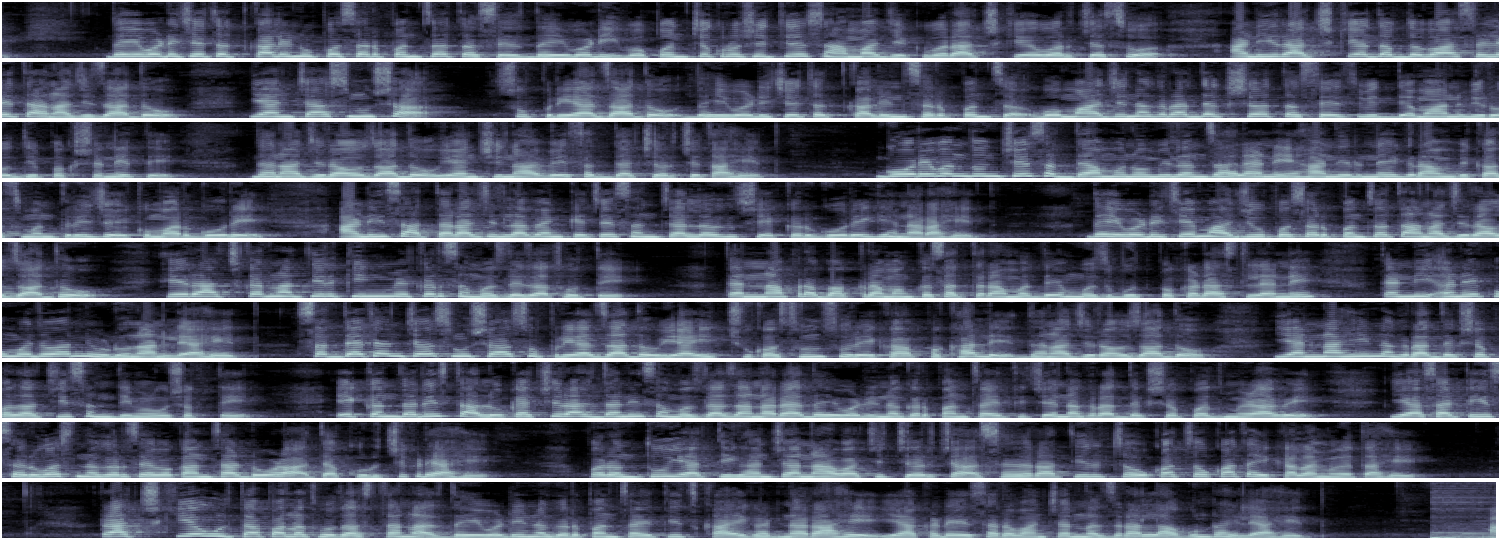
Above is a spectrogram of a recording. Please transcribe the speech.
दहिवडीचे तत्कालीन उपसरपंच तसेच दहिवडी व पंचक्रोशीतील सामाजिक व राजकीय वर्चस्व आणि राजकीय दबदबा असलेले तानाजी जाधव यांच्या स्नुषा सुप्रिया जाधव दहिवडीचे तत्कालीन सरपंच व माजी नगराध्यक्ष तसेच विद्यमान विरोधी पक्षनेते धनाजीराव जाधव यांची नावे सध्या चर्चेत आहेत. गोरेबंधूंचे सध्या मनोमिलन झाल्याने हा निर्णय ग्रामविकास मंत्री जयकुमार गोरे आणि सातारा जिल्हा बँकेचे संचालक शेखर गोरे घेणार आहेत. दहिवडीचे माजी उपसरपंच तानाजीराव जाधव हे राजकारणातील किंगमेकर समजले जात होते. त्यांना प्रभाग क्रमांक सतरामध्ये मजबूत पकड असल्याने त्यांनी अनेक उमेदवार निवडून आणले आहेत. सध्या त्यांच्या स्नुषा सुप्रिया जाधव या इच्छुक असून सुरेखा पखाले धनाजीराव जाधव यांनाही नगराध्यक्षपदाची संधी मिळू शकते. एकंदरीत तालुक्याची राजधानी समजल्या जाणाऱ्या दहिवडी नगरपंचायतीचे नगराध्यक्षपद मिळावे यासाठी सर्वच नगरसेवकांचा डोळा त्या खुर्चीकडे आहे. परंतु या तिघांच्या नावाची चर्चा शहरातील चौकाचौकात चौकात ऐकायला मिळत आहे. राजकीय उलथापालथ होत असतानाच दहिवडी नगरपंचायतीत काय घडणार आहे याकडे सर्वांच्या नजरा लागून राहिल्या आहेत.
